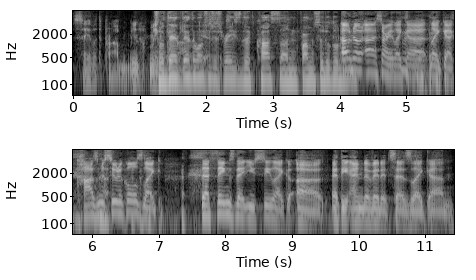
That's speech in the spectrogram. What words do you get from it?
say what the problem. You know. so they're, they're the ones who just raise the costs on pharmaceutical. Oh no, uh, sorry, like uh, like uh, cosmeceuticals, like the things that you see, like uh, at the end of it, it says like. Um,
